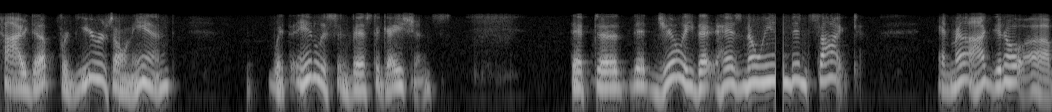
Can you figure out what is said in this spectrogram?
tied up for years on end with endless investigations that uh, that generally that has no end in sight. And I, you know, uh,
